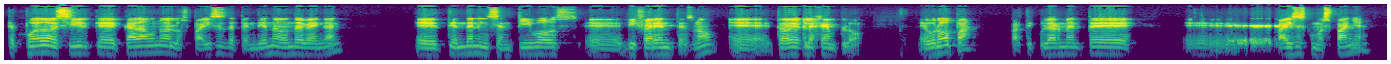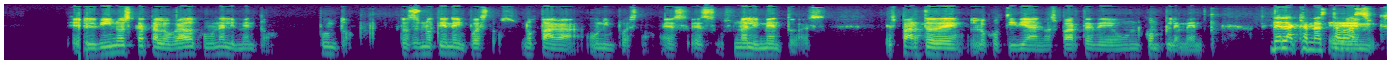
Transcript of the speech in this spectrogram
te puedo decir que cada uno de los países, dependiendo de dónde vengan, eh, tienden incentivos eh, diferentes, ¿no? Eh, te doy el ejemplo. Europa, particularmente países como España, el vino es catalogado como un alimento, punto. Entonces no tiene impuestos, no paga un impuesto, es, es un alimento, es, es parte de lo cotidiano, es parte de un complemento. De la canasta em, básica.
